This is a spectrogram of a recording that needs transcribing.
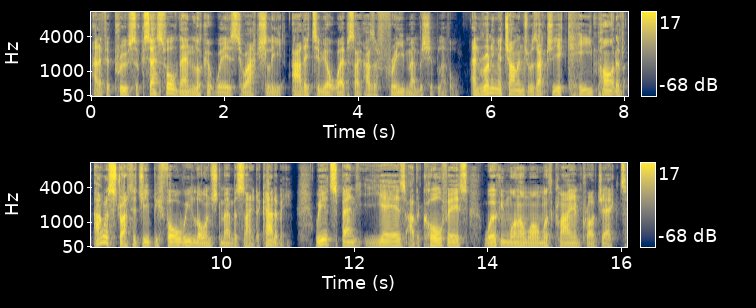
And if it proves successful, then look at ways to actually add it to your website as a free membership level. And running a challenge was actually a key part of our strategy before we launched MemberSite Academy. We had spent years at the coalface working one on one with client projects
